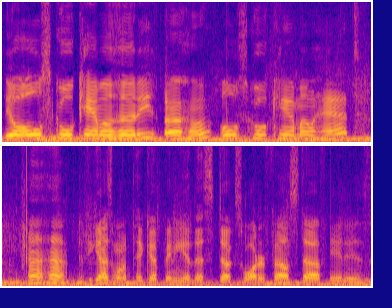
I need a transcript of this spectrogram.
The old school camo hoodie. Uh-huh. Old school camo hat. Uh-huh. If you guys want to pick up any of this Dux waterfowl stuff, it is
